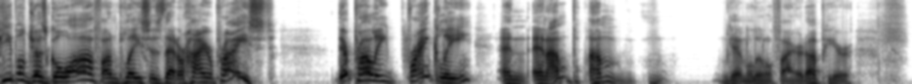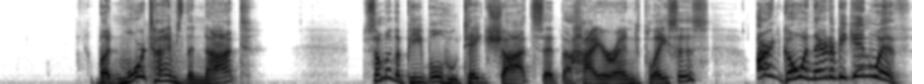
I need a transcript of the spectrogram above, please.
people just go off on places that are higher priced. They're probably, frankly, and and I'm I'm getting a little fired up here. But more times than not, some of the people who take shots at the higher end places aren't going there to begin with.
